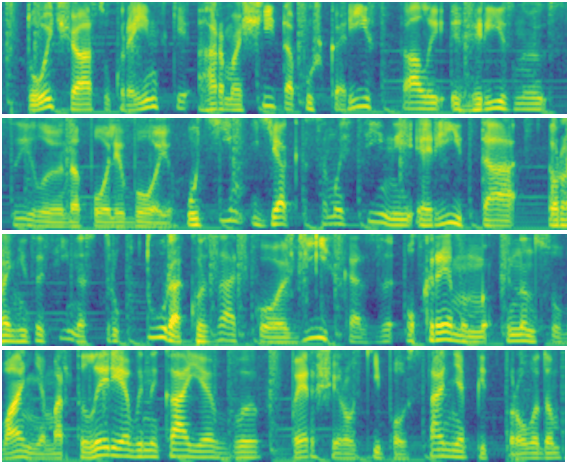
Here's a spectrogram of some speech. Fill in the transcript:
в той час українські гармаші та пушкарі стали грізною силою на полі бою. Утім, як самостійний рід та організаційна структура козацького війська з окремим фінансуванням артилерія виникає в перші роки повстання під проводом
